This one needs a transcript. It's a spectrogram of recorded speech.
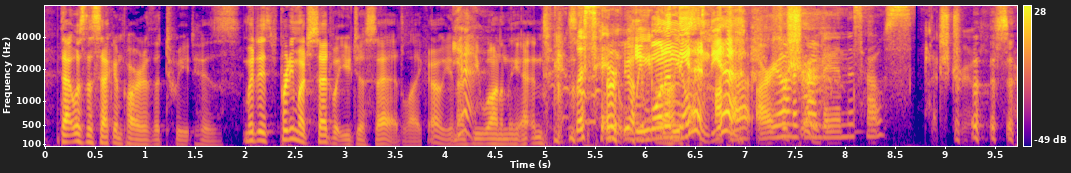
that was the second part of the tweet. His, but it's pretty much said what you just said. Like, oh, you know, Yeah. he won in the end. Listen, Ariana- we, won in the end, yeah, about for Ariana sure. Grande in this house. That's true. Sorry.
